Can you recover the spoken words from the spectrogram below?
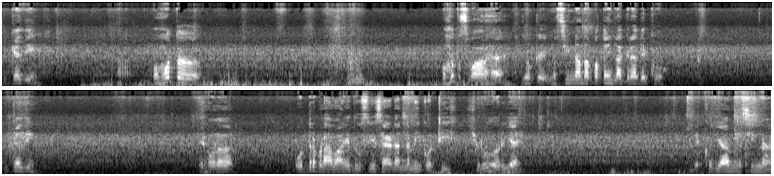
ਠੀਕ ਹੈ ਜੀ। ਬਹੁਤ ਬਹੁਤ ਸਮਾਨ ਹੈ ਜੋ ਕਿ ਮਸ਼ੀਨਾਂ ਦਾ ਪਤਾ ਹੀ ਲੱਗ ਰਿਹਾ, ਦੇਖੋ। ਠੀਕ ਹੈ ਜੀ। ਤੇ ਹੁਣ ਉਧਰ ਬਣਾਵਾਂਗੇ ਦੂਸਰੀ ਸਾਈਡ ਨਵੀਂ ਕੋਠੀ ਸ਼ੁਰੂ ਹੋ ਰਹੀ ਹੈ। ਦੇਖੋ ਜੀ, ਆਹ ਮਸ਼ੀਨਾਂ।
